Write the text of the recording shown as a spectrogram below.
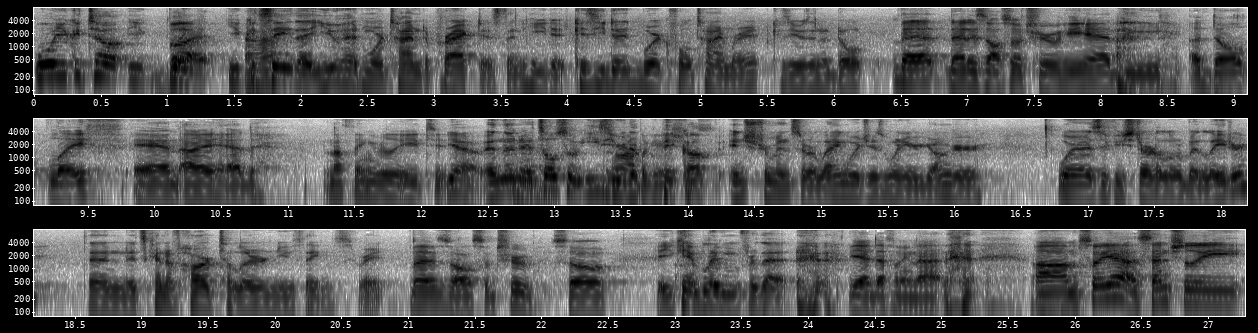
Well, you could tell, you, but But, you could uh-huh. say that you had more time to practice than he did, because he did work full time, right? Because he was an adult. that that is also true he had the adult life and i had nothing really to Yeah, and then Yeah. it's also easier to pick up instruments or languages when you're younger, whereas if you start a little bit later, then it's kind of hard to learn new things, right? that is also true so Yeah, you can't blame him for that. yeah definitely not um, so yeah essentially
